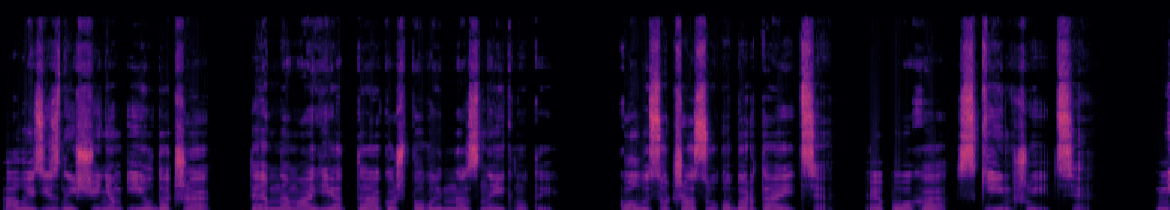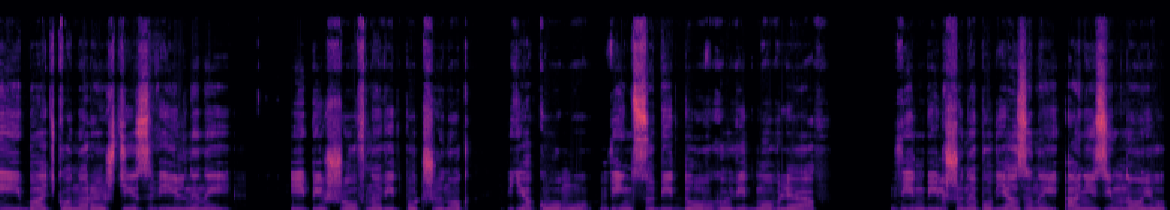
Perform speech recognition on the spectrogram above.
але зі знищенням Ілдача темна магія також повинна зникнути. Колесо часу обертається, епоха скінчується. Мій батько нарешті звільнений і пішов на відпочинок, в якому він собі довго відмовляв. Він більше не пов'язаний ані зі мною,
